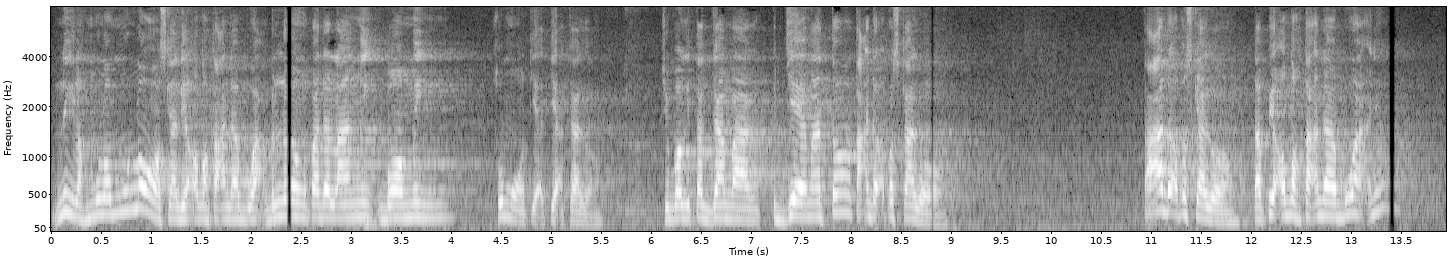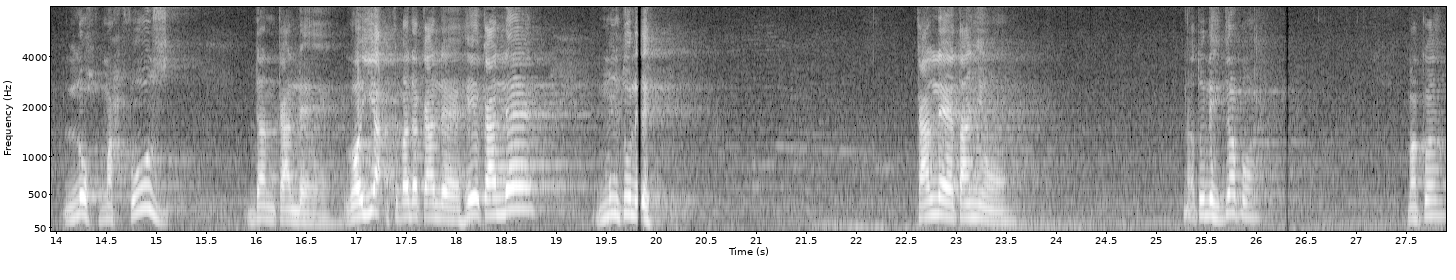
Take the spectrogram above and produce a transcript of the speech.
Inilah mula-mula sekali Allah Taala buat belum pada langit bombing semua tiap-tiap kala. Cuba kita gambar pejam mata tak ada apa sekarang. Tak ada apa sekarang. Tapi Allah Taala buatnya loh mahfuz dan kala. Royak kepada kala. Hei kala, mung tulis. Kala tanya, nak tulis ke apa? Maka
